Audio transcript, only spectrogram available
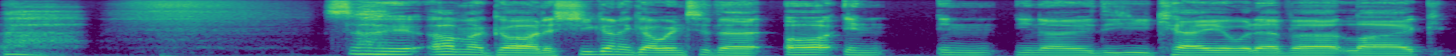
Ah. So, oh my god, is she going to go into the oh in in you know the UK or whatever like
